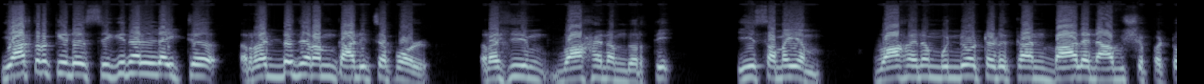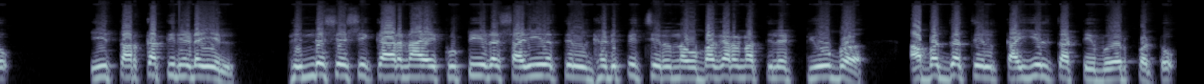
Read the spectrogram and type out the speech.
യാത്രക്കിടെ സിഗ്നൽ ലൈറ്റ് റെഡ് നിറം കാണിച്ചപ്പോൾ റഹീം വാഹനം നിർത്തി. ഈ സമയം വാഹനം മുന്നോട്ടെടുക്കാൻ ബാലൻ ആവശ്യപ്പെട്ടു. ഈ തർക്കത്തിനിടയിൽ ഭിന്നശേഷിക്കാരനായ കുട്ടിയുടെ ശരീരത്തിൽ ഘടിപ്പിച്ചിരുന്ന ഉപകരണത്തിലെ ട്യൂബ് അബദ്ധത്തിൽ കയ്യിൽ തട്ടി വേർപ്പെട്ടു.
